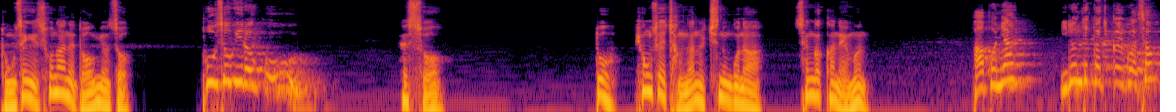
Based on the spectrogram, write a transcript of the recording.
동생의 손 안에 넣으면서 보석이라고. 했어. 또 평소에 장난을 치는구나 생각한 M은 바보냐? 이런 데까지 끌고 와서?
